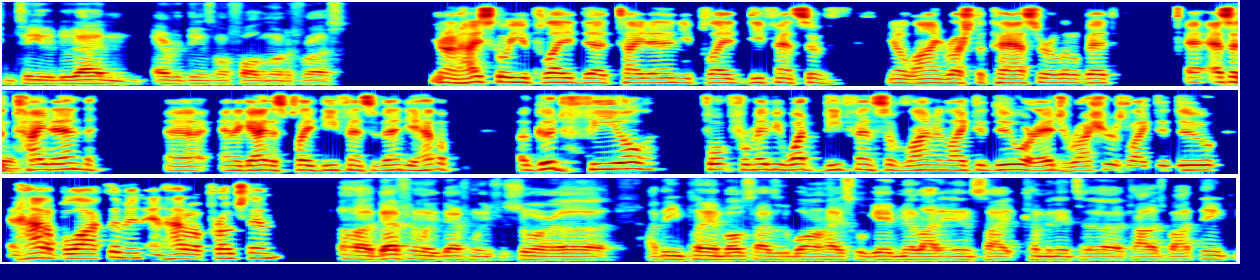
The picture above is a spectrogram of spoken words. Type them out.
continue to do that, and everything's going to fall in order for us. You know, in high school, you played uh, tight end, you played defensive, you know, line, rush the passer a little bit. As a tight end uh, and a guy that's played defensive end, do you have a, a good feel for, for maybe what defensive linemen like to do or edge rushers like to do and how to block them and, and how to approach them? Uh, definitely, definitely for sure. Uh, I think playing both sides of the ball in high school gave me a lot of insight coming into uh, college. But I think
